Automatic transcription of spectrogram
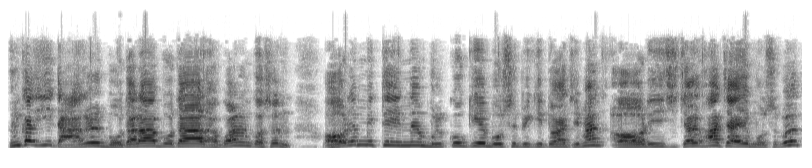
그러니까 이 나를 못 알아보다라고 하는 것은 어른 밑에 있는 물고기의 모습이기도 하지만 어린 시절 화자의 모습을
